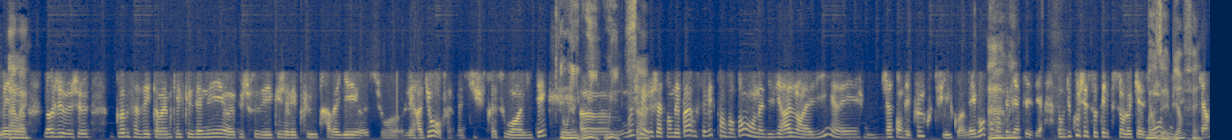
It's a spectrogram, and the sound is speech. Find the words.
mais Ah euh, non, je, je, comme ça faisait quand même quelques années euh, que je faisais, que j'avais plus travaillé euh, sur les radios, enfin même si je suis très souvent invitée. Oui, oui, oui. Moi, ça. je- j'attendais pas. Vous savez, de temps en temps, on a des virages dans la vie et je- j'attendais plus le coup de fil, quoi. Mais bon, ça Ah m'a fait oui. bien plaisir. Donc du coup, j'ai sauté sur l'occasion. Bah, vous avez bien fait. Tiens,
